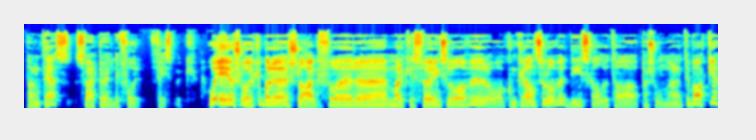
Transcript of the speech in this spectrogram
parentes, svært uheldig for Facebook. Og EU slår jo ikke bare slag for uh, markedsføringslover og konkurranselover, de skal jo ta personvernet tilbake.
